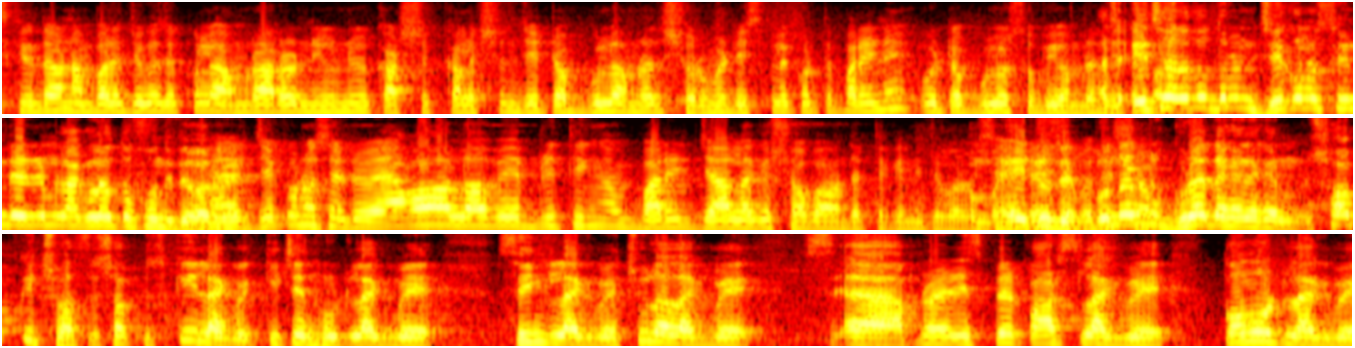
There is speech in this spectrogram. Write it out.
স্ক্রিন দেওয়া নাম্বারে যোগাযোগ করলে আমরা আরও নিউ নিউ কালেকশন যে টপগুলো আমরা শোরুমে ডিসপ্লে করতে পারি না ওই টপগুলোর ছবিও আমরা আচ্ছা এছাড়া তো ধরুন যে কোনো সিলিন্ডার আইটেম লাগলেও তো ফোন দিতে পারবে। হ্যাঁ যে কোনো সেট অল অফ এভরিথিং বাড়ির যা লাগে সব আমাদের থেকে নিতে পারবে। এ টু জেড সব। একটু ঘুরে দেখা দেখেন সবকিছু আছে সবকিছু কি লাগবে? কিচেন হুড লাগবে সিঙ্ক লাগবে চুলা লাগবে আপনার স্পেয়ার পার্টস লাগবে কমোড লাগবে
